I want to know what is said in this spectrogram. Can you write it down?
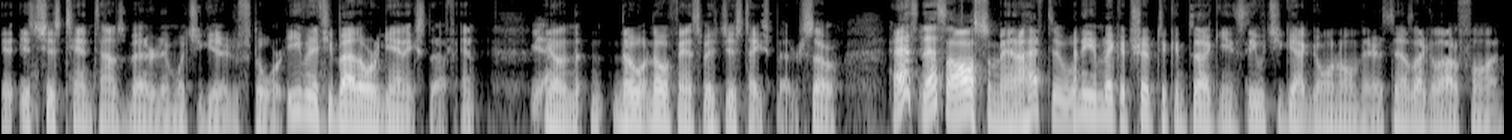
it's just ten times better than what you get at the store, even if you buy the organic stuff. And yeah. you know, no no offense, but it just tastes better. So. That's that's awesome, man. I have to. I need to make a trip to Kentucky and see what you got going on there. It sounds like a lot of fun.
